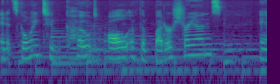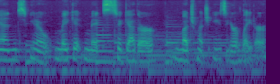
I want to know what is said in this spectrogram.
and it's going to coat all of the butter strands and you know make it mix together much much easier later.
